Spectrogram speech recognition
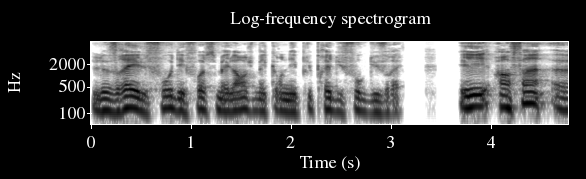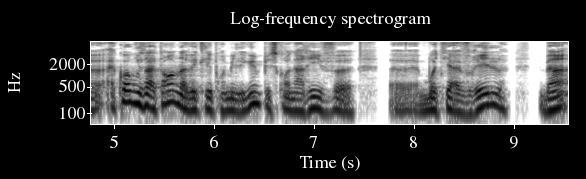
le vrai et le faux, des fois, se mélangent, mais qu'on est plus près du faux que du vrai. Et enfin, euh, à quoi vous attendre avec les premiers légumes, puisqu'on arrive euh, moitié avril? Ben,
